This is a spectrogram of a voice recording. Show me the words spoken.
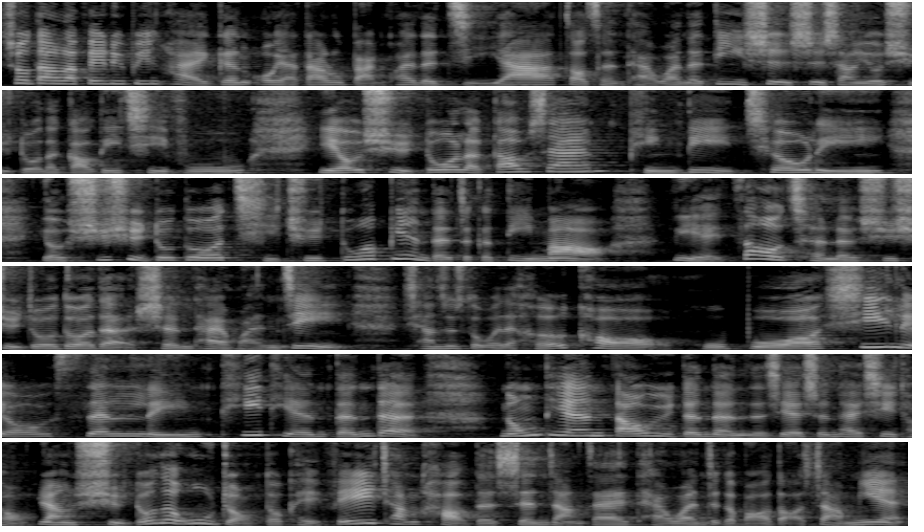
受到了菲律宾海跟欧亚大陆板块的挤压，造成台湾的地势事实上有许多的高低起伏，也有许多的高山、平地、丘陵，有许许多多崎岖多变的这个地貌，也造成了许许多多的生态环境，像是所谓的河口、湖泊、溪流、森林、梯田等等，农田、岛屿等等这些生态系统，让许多的物种都可以非常好的生长在台湾这个宝岛上面。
